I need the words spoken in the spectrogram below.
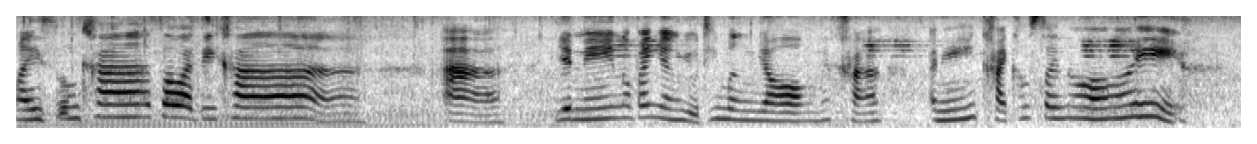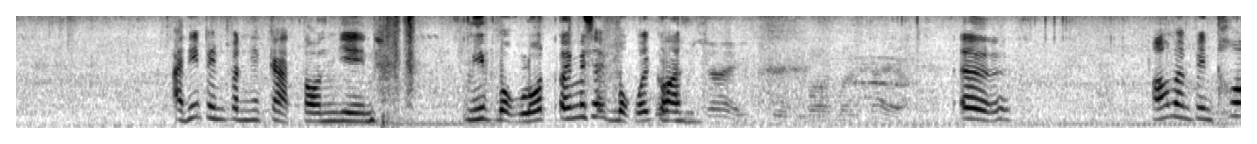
ไม่ซุ้มค่ะ สวัสดีค่ะ อ่า เย็นนี้น้องแป้งยังอยู่ที่เมืองยองนะคะ อันนี้ขายข้าวซอยน้อย อันนี้เป็นบรรยากาศตอนเย็น มีโบกรถ เอ้ยไม่ใช่โบกไว้ก่อน ไม่ใช่ถูกมามันใช่อะเออ อ๋อ มันเป็นท่อ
